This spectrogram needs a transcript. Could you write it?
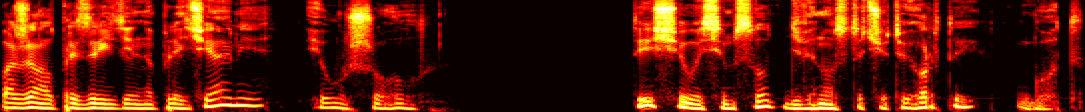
пожал презрительно плечами и ушел. 1894 год.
